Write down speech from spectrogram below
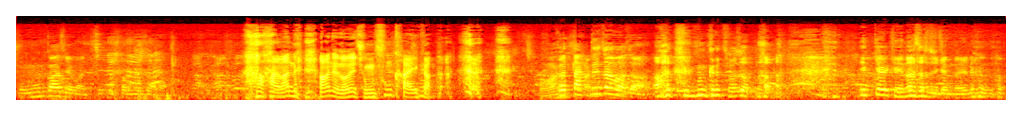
중문까지만 찍고 선보잖아. 아, 맞네. 아, 맞네. 너네 중문가이가. 그거 딱 뜨자마자 아 중문까 조졌다. 입결 개나 져주겠나 이러면서.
